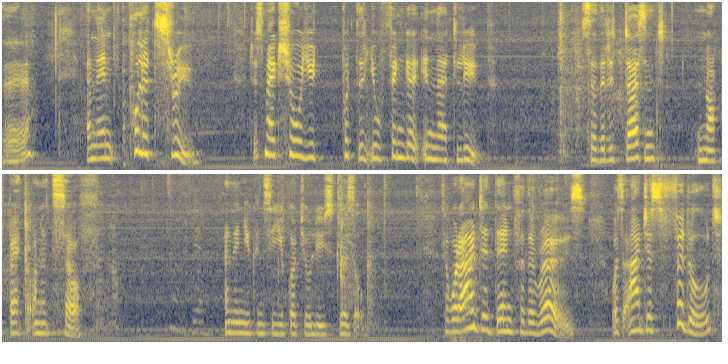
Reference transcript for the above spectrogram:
There. And then pull it through. Just make sure you put the, your finger in that loop so that it doesn't knot back on itself and then you can see you've got your loose drizzle. So what I did then for the rose was I just fiddled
